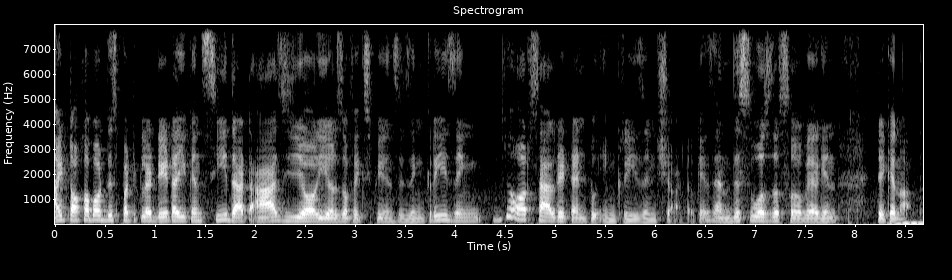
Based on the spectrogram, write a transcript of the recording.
i talk about this particular data you can see that as your years of experience is increasing your salary tend to increase in short okay? And this was the survey again taken up.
